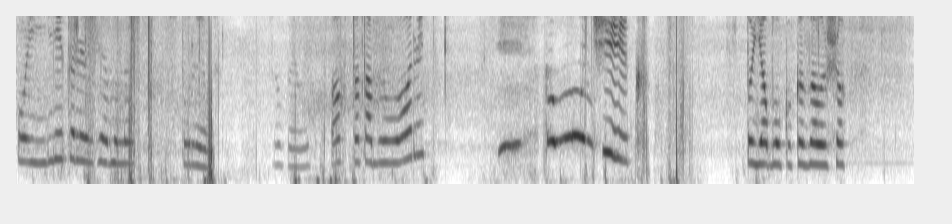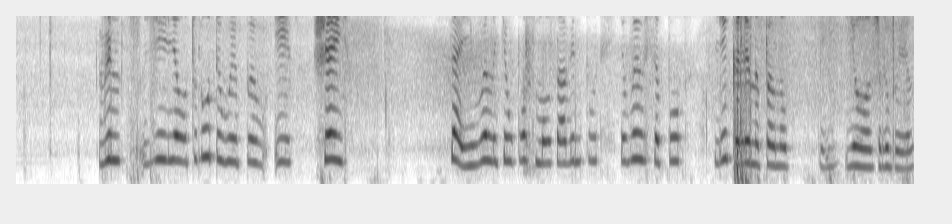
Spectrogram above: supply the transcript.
Ой, лікарі вже мене стулили. Зробили. А хто там говорить? Кавунчик! То яблуко казали, що він зілля отрути випив і ще й цей вилетів в космос, а він появився по лікарі, напевно, його зробив.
